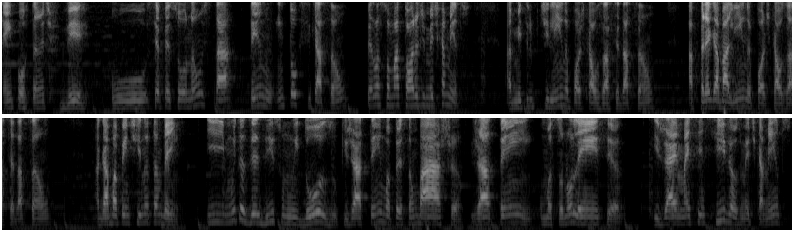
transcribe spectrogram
é importante ver o, se a pessoa não está tendo intoxicação pela somatória de medicamentos. A mitriptilina pode causar sedação, a pregabalina pode causar sedação, a gabapentina também. E muitas vezes isso num idoso que já tem uma pressão baixa, já tem uma sonolência e já é mais sensível aos medicamentos,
